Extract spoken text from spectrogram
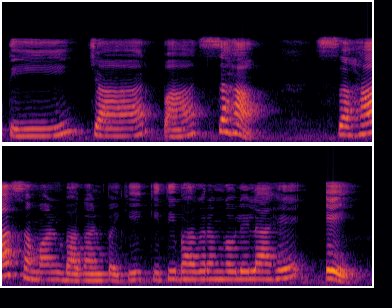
तीन चार पाच सहा. सहा समान भागांपैकी किती भाग रंगवलेला आहे? एक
